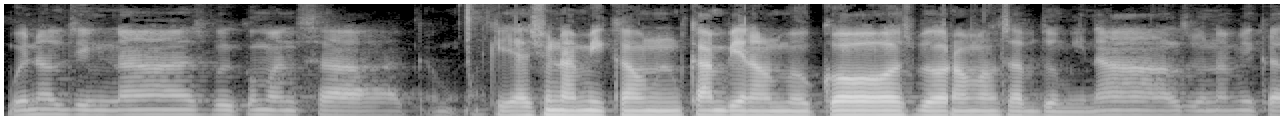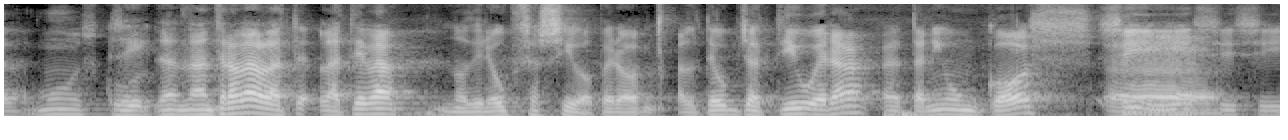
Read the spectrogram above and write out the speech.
vull anar al gimnàs, vull començar que hi hagi una mica un canvi en el meu cos, veure'm els abdominals, una mica de múscul... Sí, d'entrada, la, te la teva, no diré obsessió, però el teu objectiu era eh, tenir un cos Sí, eh, sí, sí,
